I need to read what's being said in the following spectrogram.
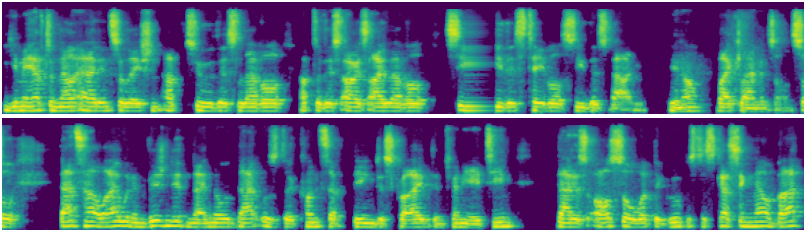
you may have to now add insulation up to this level, up to this RSI level, see this table, see this value, you know, by climate zone. So that's how I would envision it. And I know that was the concept being described in 2018. That is also what the group is discussing now. But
